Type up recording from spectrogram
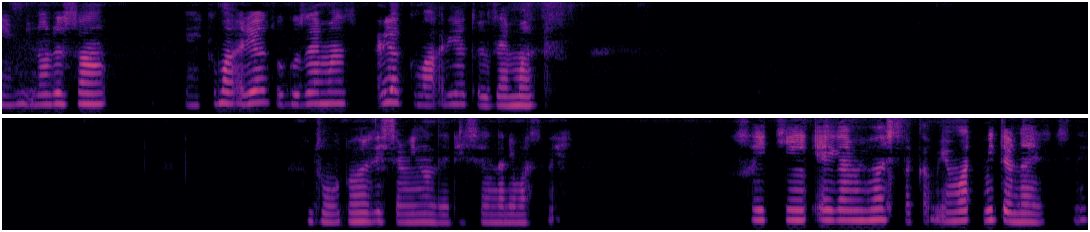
え、みのるさん。え、くまありがとうございます。ありが、くまありがとうございます。そう、友達とみんなで列車になりますね。最近映画見ましたか？見ま、見てないですね。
